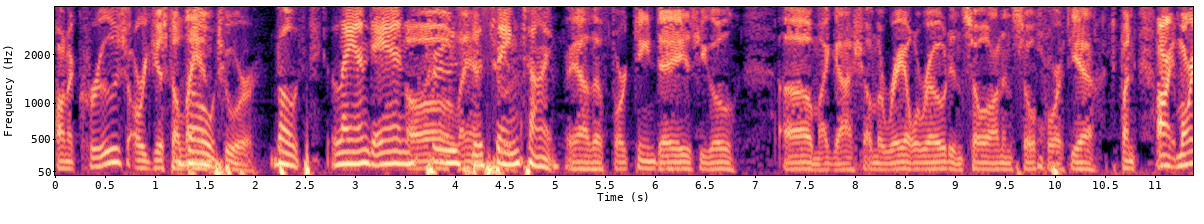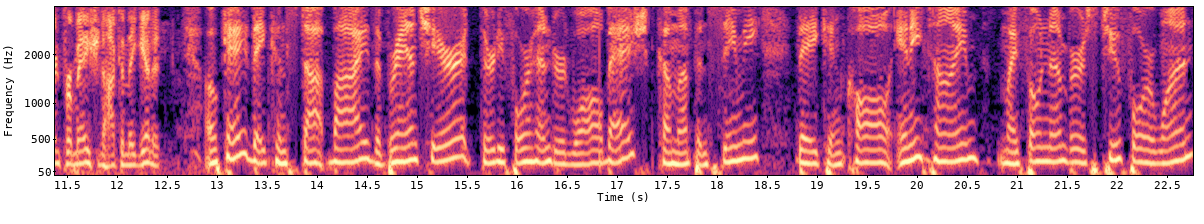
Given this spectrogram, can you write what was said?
On a cruise or just a land tour? Both land and Oh, cruise land the same time. Yeah, the 14 days you go. Oh my gosh, on the railroad and so on and so forth. Yeah, it's fun. All right, more information. How can they get it? Okay, they can stop by the branch here at 3400 Wabash. Come up and see me. They can call anytime. My phone number is 241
